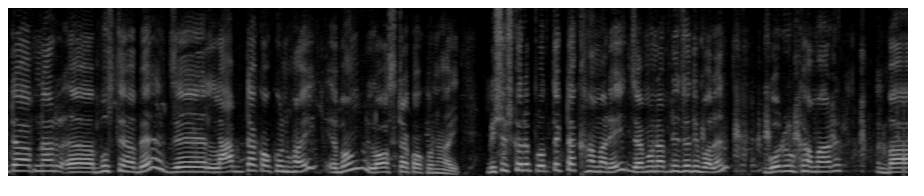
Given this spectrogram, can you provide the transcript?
এটা আপনার বুঝতে হবে যে লাভটা কখন হয় এবং লসটা কখন হয়। বিশেষ করে প্রত্যেকটা খামারেই, যেমন আপনি যদি বলেন গরুর খামার বা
